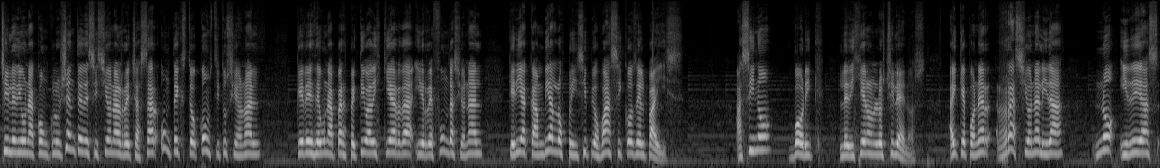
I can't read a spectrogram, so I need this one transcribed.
Chile dio una concluyente decisión al rechazar un texto constitucional que desde una perspectiva de izquierda y refundacional quería cambiar los principios básicos del país. Así no, Boric, le dijeron los chilenos, hay que poner racionalidad, no ideas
